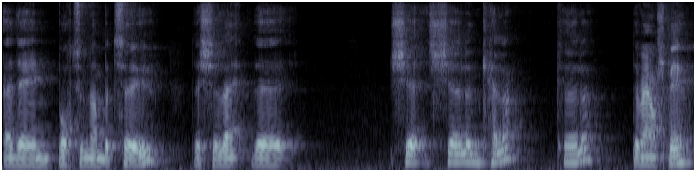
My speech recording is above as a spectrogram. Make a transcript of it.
And then bottle number two, the Chalet, the Sh- Sherlin Keller, Curler, the Rauchbier.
